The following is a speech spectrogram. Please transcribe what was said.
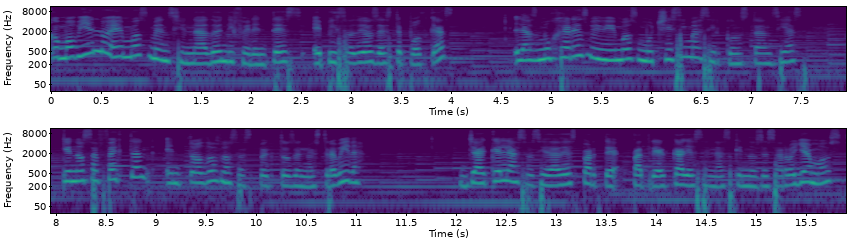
Como bien lo hemos mencionado en diferentes episodios de este podcast, las mujeres vivimos muchísimas circunstancias que nos afectan en todos los aspectos de nuestra vida, ya que las sociedades patriarcales en las que nos desarrollamos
